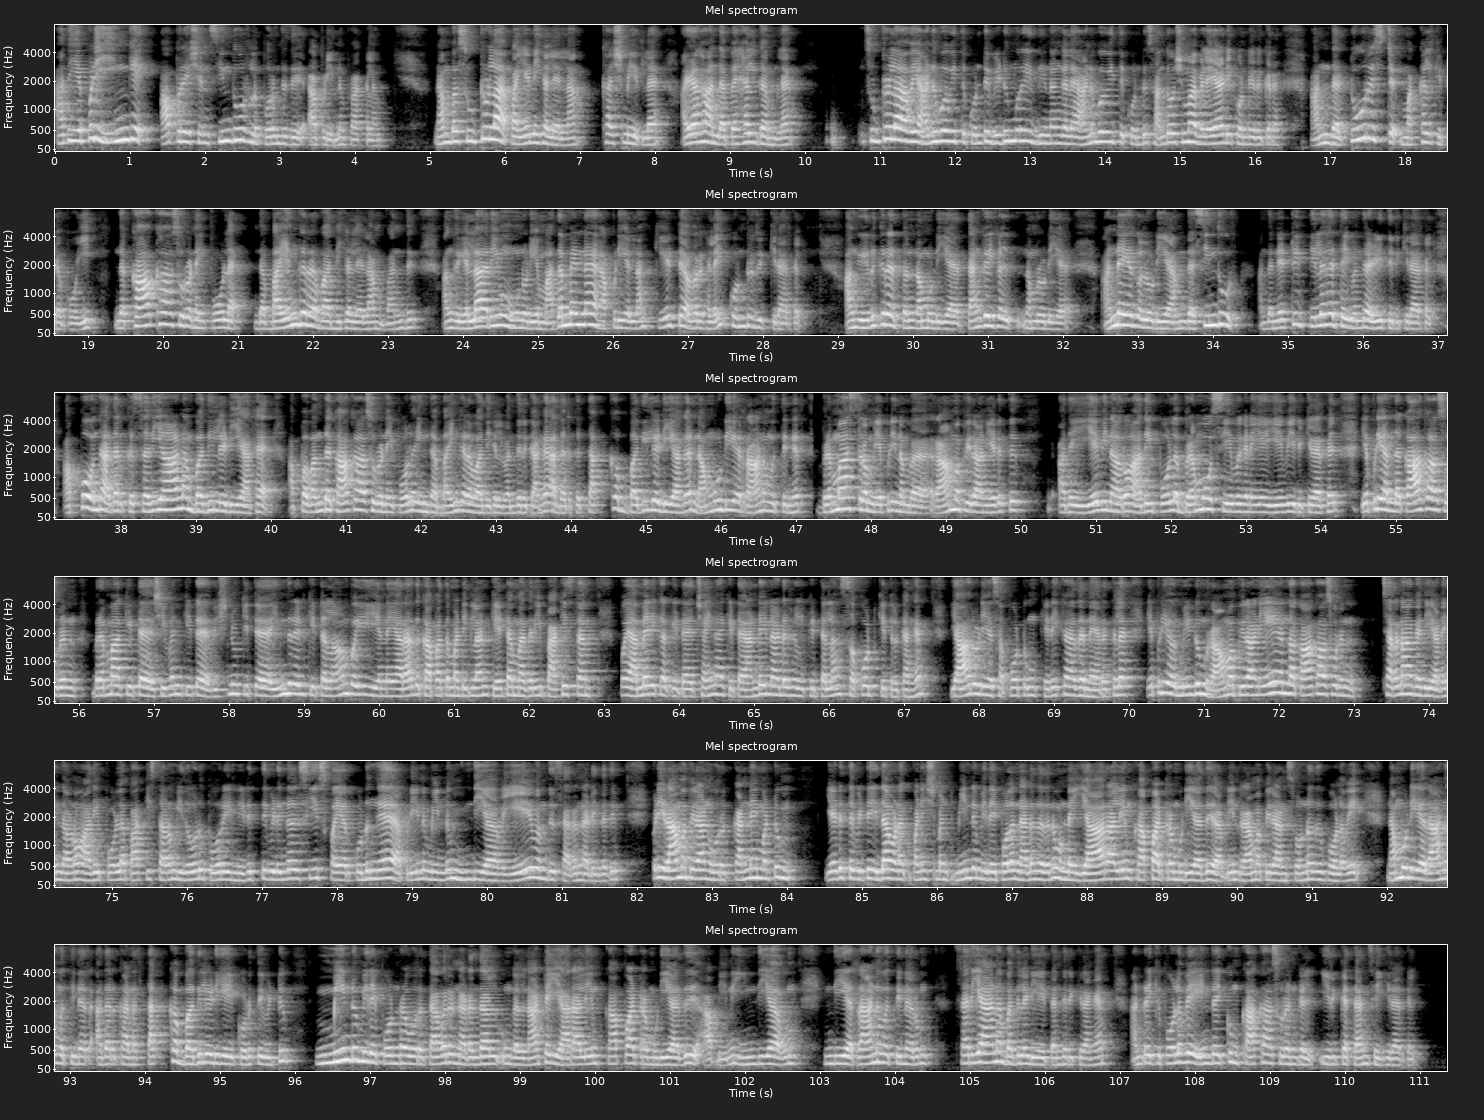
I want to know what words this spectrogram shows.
அது எப்படி இங்கே ஆப்ரேஷன் சிந்தூரில் பொருந்தது அப்படின்னு பார்க்கலாம். நம்ம சுற்றுலா பயணிகள் எல்லாம் காஷ்மீரில் அழகாக அந்த பெஹல்கமில் சுற்றுலாவை அனுபவித்து கொண்டு விடுமுறை தினங்களை அனுபவித்து கொண்டு சந்தோஷமாக விளையாடி கொண்டு இருக்கிற அந்த டூரிஸ்ட் மக்கள்கிட்ட போய் இந்த காக்காசுரனை போல இந்த பயங்கரவாதிகள் எல்லாம் வந்து அங்கே எல்லாரையும் உன்னுடைய மதம் என்ன அப்படியெல்லாம் கேட்டு அவர்களை கொன்றிருக்கிறார்கள். அங்கே இருக்கிற த- நம்முடைய தங்கைகள் நம்மளுடைய அன்னையர்களுடைய அந்த சிந்தூர் அந்த நெற்றி திலகத்தை வந்து அழித்திருக்கிறார்கள். அப்போ வந்து அதற்கு சரியான பதிலடியாக அப்போ வந்த காக்காசுரனை போல இந்த பயங்கரவாதிகள் வந்திருக்காங்க. அதற்கு தக்க பதிலடியாக நம்முடைய இராணுவத்தினர் பிரம்மாஸ்திரம் எப்படி நம்ம ராமபிரான் எடுத்து அதை ஏவினாரோ அதை போல பிரம்மோஸ் சேவகனையை ஏவி இருக்கிறார்கள். எப்படி அந்த காகாசுரன் பிரம்மா கிட்ட சிவன் கிட்ட விஷ்ணு கிட்ட இந்திரன் கிட்டலாம் போய் என்னை யாராவது காப்பாற்ற மாட்டீங்களான்னு கேட்ட மாதிரி பாகிஸ்தான் போய் அமெரிக்கா கிட்ட சைனா கிட்ட அண்டை நாடுகள் கிட்டலாம் சப்போர்ட் கேட்டிருக்காங்க. யாருடைய சப்போர்ட்டும் கிடைக்காத நேரத்தில் எப்படி அவர் மீண்டும் ராமபிரானியே அந்த காகாசுரன் சரணாகதி அடைந்தானோ அதே போல் பாகிஸ்தானும் இதோடு போரை நிறுத்தி விடுங்கள் சீஸ் ஃபயர் கொடுங்க அப்படின்னு மீண்டும் இந்தியாவையே வந்து சரணடைந்தது. இப்படி ராமபிரான் ஒரு கண்ணை மட்டும் எடுத்து விட்டு இதான் உனக்கு பனிஷ்மெண்ட் மீண்டும் இதை போல நடந்ததுன்னு உன்னை யாராலையும் காப்பாற்ற முடியாது அப்படின்னு ராமபிரான் சொன்னது போலவே நம்முடைய இராணுவத்தினர் அதற்கான தக்க பதிலடியை கொடுத்துவிட்டு மீண்டும் இதை போன்ற ஒரு தவறு நடந்தால் உங்கள் நாட்டை யாராலையும் காப்பாற்ற முடியாது அப்படின்னு இந்தியாவும் இந்திய இராணுவத்தினரும் சரியான பதிலடியை தந்திருக்கிறாங்க. அன்றைக்கு போலவே இன்றைக்கும் காக்காசுரன்கள் இருக்கத்தான் செய்கிறார்கள்.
